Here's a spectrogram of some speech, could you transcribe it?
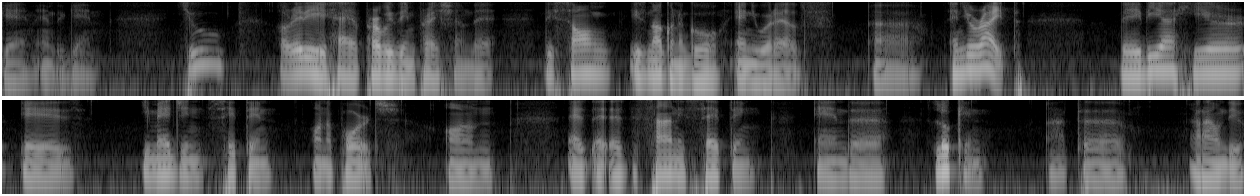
Again and again. You already have probably the impression that this song is not gonna go anywhere else. Uh, and you're right. The idea here is imagine sitting on a porch on as as the sun is setting and uh, looking at uh, around you.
